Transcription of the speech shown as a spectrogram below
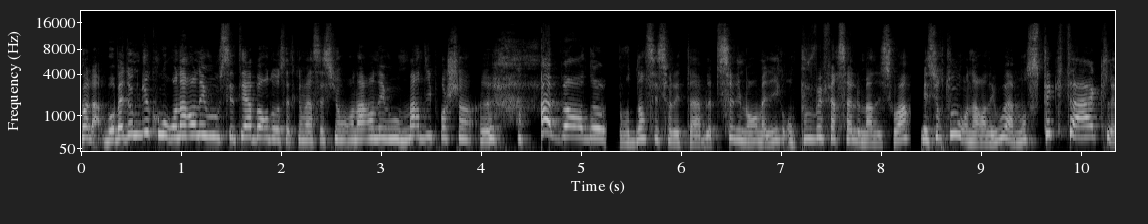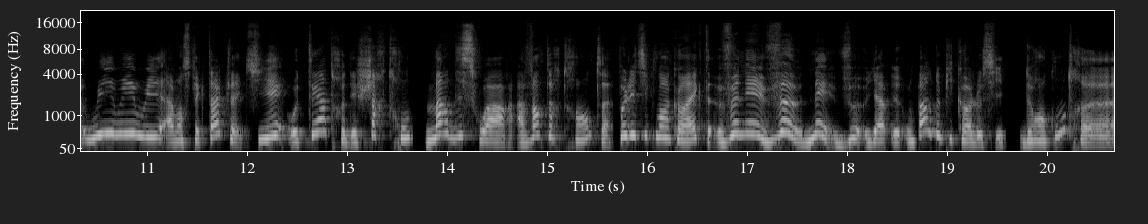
Voilà. Bon bah donc du coup, on a rendez-vous. C'était à Bordeaux cette conversation. On a rendez-vous mardi prochain euh, à Bordeaux pour danser sur les tables. Absolument. On m'a dit qu'on pouvait faire ça le mardi soir. Mais surtout, on a rendez-vous à mon spectacle. Oui, oui, oui, à mon spectacle qui est au théâtre des Chartrons mardi soir à 20h30. Politiquement incorrect. Venez, venez, venez. On parle de picole aussi, de rencontres. Euh,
